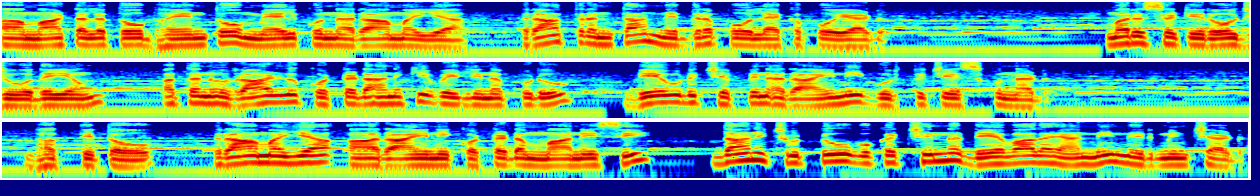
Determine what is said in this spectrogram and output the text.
ఆ మాటలతో భయంతో మేల్కొన్న రామయ్య రాత్రంతా నిద్రపోలేకపోయాడు. మరుసటి రోజు ఉదయం అతను రాళ్ళు కొట్టడానికి వెళ్ళినప్పుడు దేవుడు చెప్పిన రాయిని గుర్తు చేసుకున్నాడు. భక్తితో రామయ్య ఆ రాయిని కొట్టడం మానేసి దాని చుట్టూ ఒక చిన్న దేవాలయాన్ని నిర్మించాడు.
